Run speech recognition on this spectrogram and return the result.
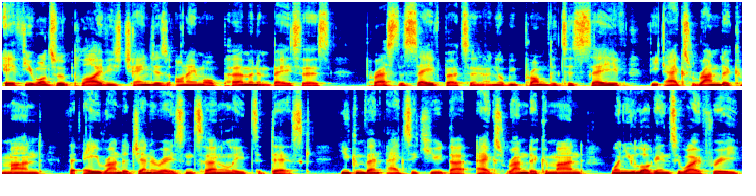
If you want to apply these changes on a more permanent basis, press the save button and you'll be prompted to save the xrandr command that arandr generates internally to disk. You can then execute that xrandr command when you log into i3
